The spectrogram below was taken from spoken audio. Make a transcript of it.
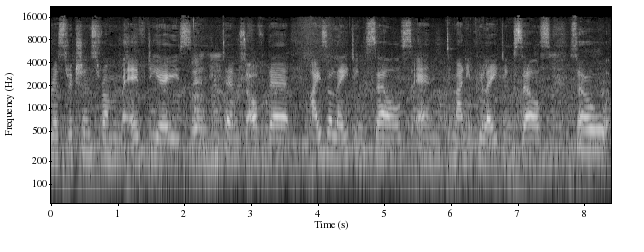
restrictions from FDA's in, in terms of the isolating cells and manipulating cells. So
